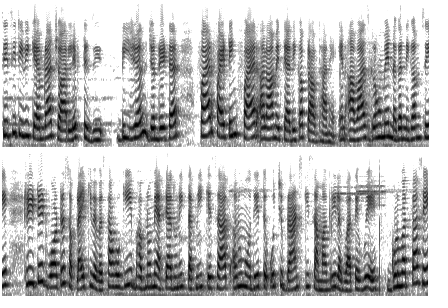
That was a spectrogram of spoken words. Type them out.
सीसीटीवी कैमरा, चार lift diesel generator fire fighting, fire alarm इत्यादि का प्रावधान है। इन आवास गृहों में नगर निगम से ट्रीटेड वाटर सप्लाई की व्यवस्था होगी। भवनों में अत्याधुनिक तकनीक के साथ अनुमोदित उच्च ब्रांड्स की सामग्री लगवाते हुए गुणवत्ता से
